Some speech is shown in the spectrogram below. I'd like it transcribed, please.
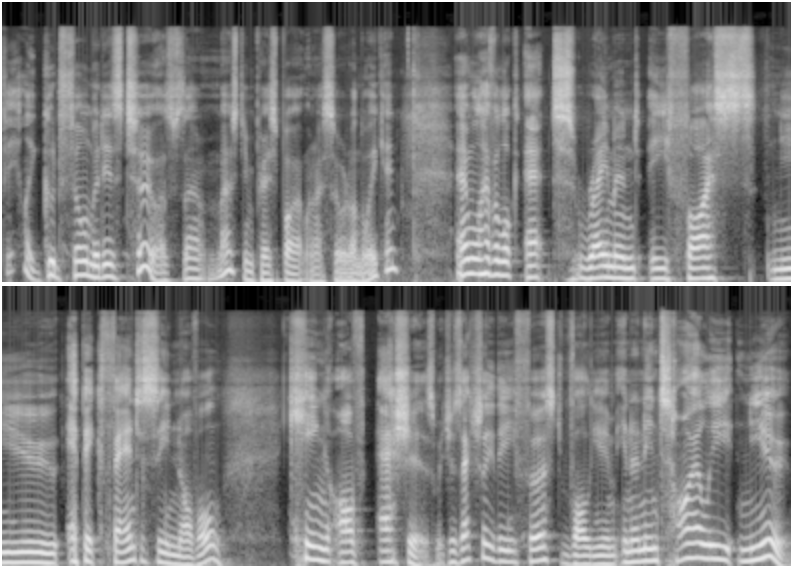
fairly good film it is too. I was uh, most impressed by it when I saw it on the weekend. And we'll have a look at Raymond E. Feist's new epic fantasy novel, King of Ashes, which is actually the first volume in an entirely new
